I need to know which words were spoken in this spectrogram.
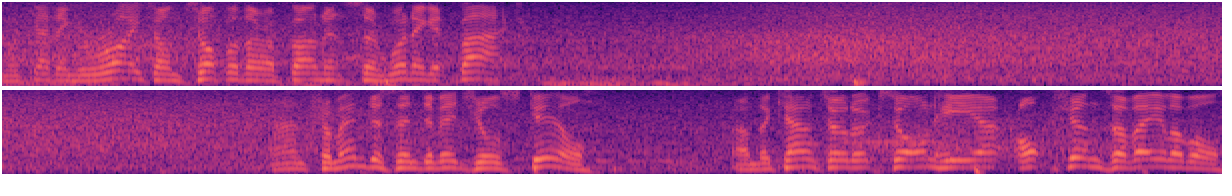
We're getting right on top of their opponents and winning it back. And tremendous individual skill. And the counter looks on here. Options available.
